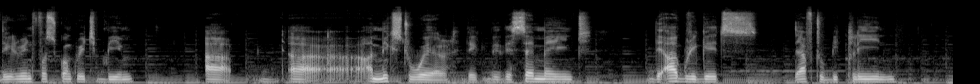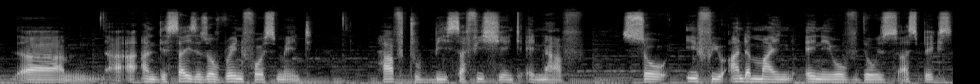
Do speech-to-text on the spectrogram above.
the reinforced concrete beam, are, are, are mixed well. The, the, the cement, the aggregates, they have to be clean um, and the sizes of reinforcement have to be sufficient enough so if you undermine any of those aspects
